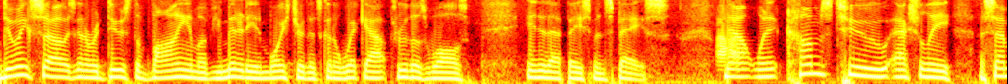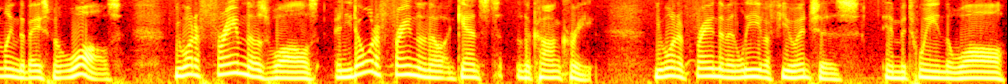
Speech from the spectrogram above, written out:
Doing so is going to reduce the volume of humidity and moisture that's going to wick out through those walls into that basement space. Now, when it comes to actually assembling the basement walls, you want to frame those walls, and you don't want to frame them though against the concrete. You want to frame them and leave a few inches in between the wall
